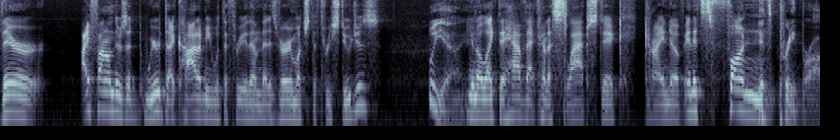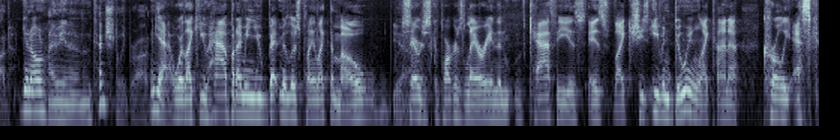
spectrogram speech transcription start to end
they're I found there's a weird dichotomy with the three of them that is very much the Three Stooges. Well, yeah, yeah. You know, like they have that kind of slapstick kind of, and it's fun. it's pretty broad. you know, I mean, intentionally broad. yeah, where like you have, but I mean, you Bette Midler's playing like the Moe, Sarah Jessica Parker's Larry, and then Kathy is is like she's even doing like kind of curly esque.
